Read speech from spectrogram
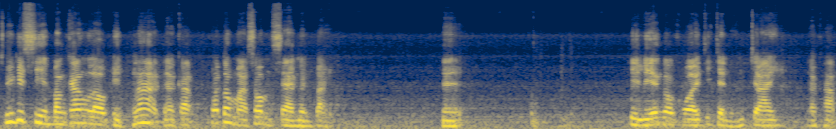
ชีวิตคริสเตียบางครั้งเราผิดพลาดนะครับ ก็ต้องมาซ่อมแซมมันไปนะที่เลี้ยงก็คอยที่จะหนุนใจนะครับ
